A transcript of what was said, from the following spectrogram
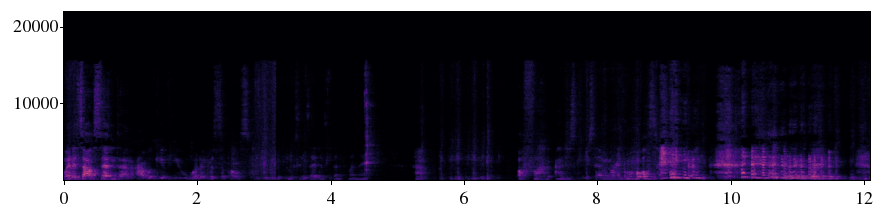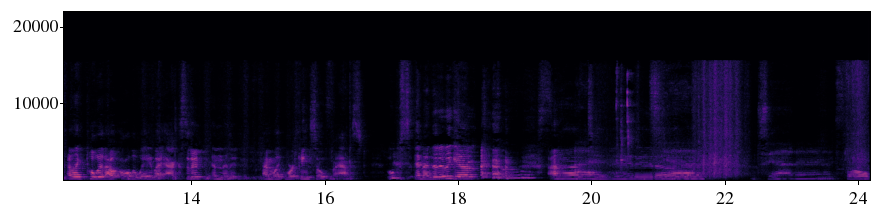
when it's all said and done, I will give you what it was supposed to be. Oopsies, I just bent my neck. Oh fuck! I just keep stabbing random holes. I like pull it out all the way by accident, and then it. I'm like working so fast. Oops! And I did it again. I did it again. So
